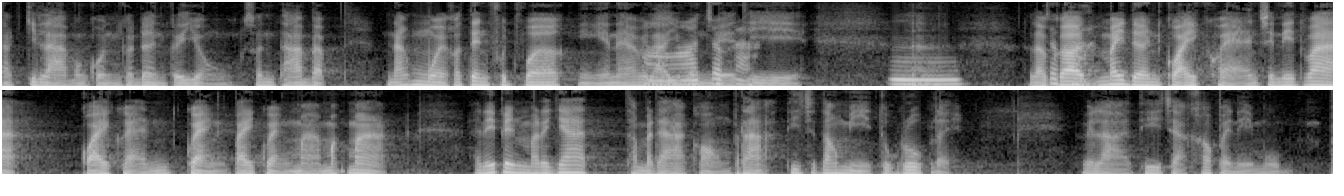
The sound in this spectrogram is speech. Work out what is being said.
นักกีฬาบางคนก็เดินกระโหย่งส้นเท้าแบบนักมวยเขาเต้น footwork อย่างเงี้ยนะเวลาอยู่บนเวทีอืมแล้วก็เจ้าค่ะไม่เดินไกวแขวนชนิดว่าไกวแขวนแกว่งไปแกว่งมามาก ๆ อันนี้เป็นมารยาทธรรมดาของพระที่จะต้องมีทุกรูปเลย เวลาที่จะเข้าไปในหมู่ไป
